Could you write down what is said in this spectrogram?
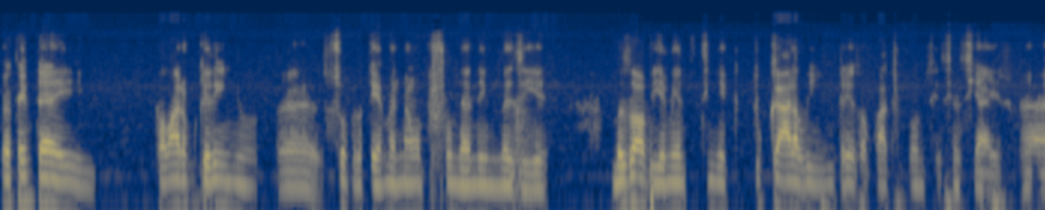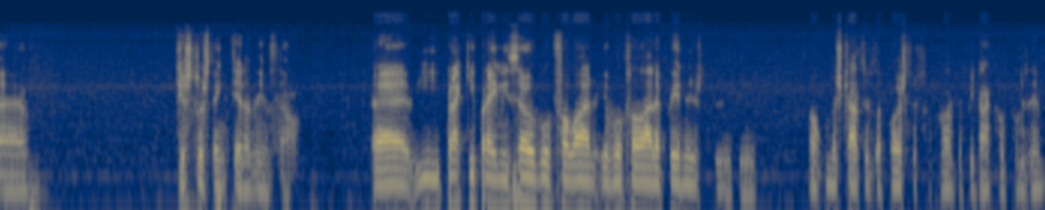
Eu tentei falar um bocadinho uh, sobre o tema, não aprofundando em demasia, mas obviamente tinha que tocar ali em três ou quatro pontos essenciais uh, que as pessoas têm que ter atenção. Uh, e para aqui, para a emissão, eu vou falar, eu vou falar apenas de, de algumas casas de apostas, vou falar da Pinnacle, por exemplo,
